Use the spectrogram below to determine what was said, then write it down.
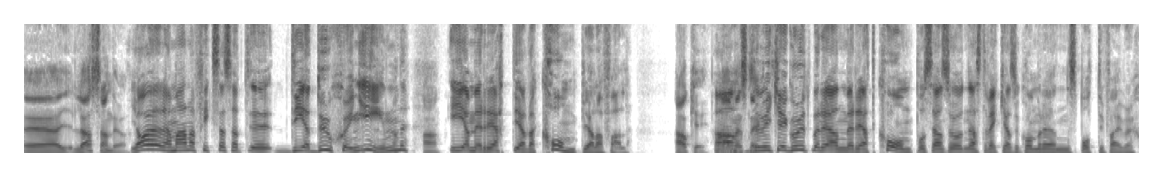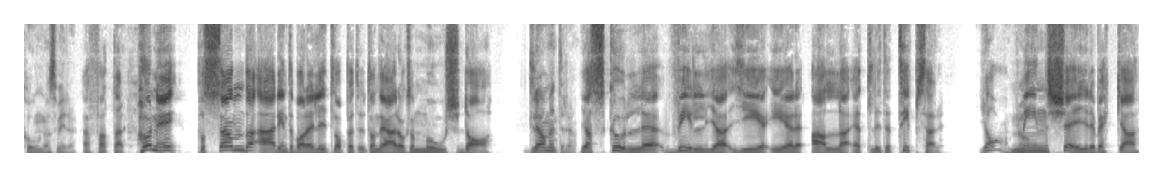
Eh, löser han det? Ja, men han har fixat så att eh, det du sjöng in Ja. är med rätt jävla komp i alla fall. Okej, Ja, ja, men så snyggt. vi kan gå ut med den med rätt komp och sen så nästa vecka så kommer en Spotify-version och så vidare. Jag fattar. Hörni, på söndag är det inte bara Elitloppet utan det är också mors dag. Glöm inte det. Jag skulle vilja ge er alla ett litet tips här. Ja, bra. Min tjej Rebecka,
